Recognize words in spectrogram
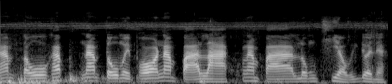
น้ำโตครับ น้ำโตไม่พอน้ำป่าหลากน้ำป่าลงเชี่ยวอีกด้วยเนี่ย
